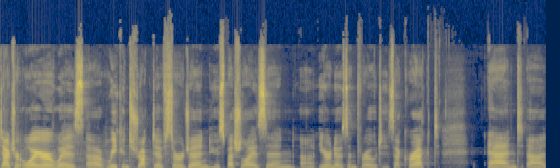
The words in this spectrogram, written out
Dr. Oyer was a reconstructive surgeon who specialized in uh, ear, nose, and throat. Is that correct? And uh,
